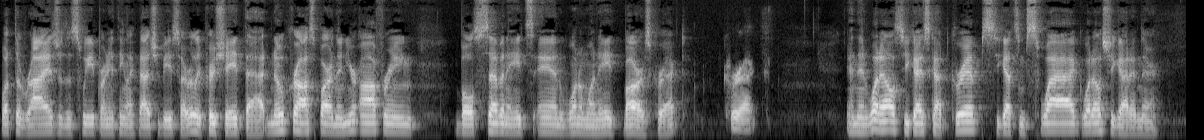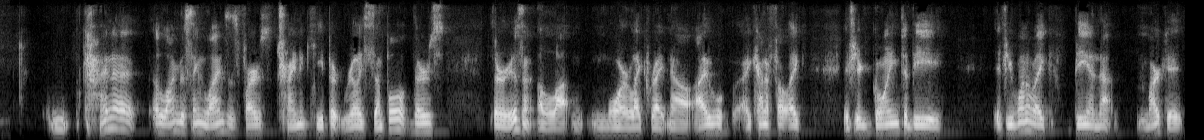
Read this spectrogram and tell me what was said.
what the rise or the sweep or anything like that should be. So I really appreciate that. No crossbar, and then you're offering both seven eighths and one and one eighth bars, correct? Correct. And then what else? You guys got grips. You got some swag. What else you got in there? Kind of along the same lines as far as trying to keep it really simple. There's there isn't a lot more like right now. I I kind of felt like if you're going to be if you want to like be in that market,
